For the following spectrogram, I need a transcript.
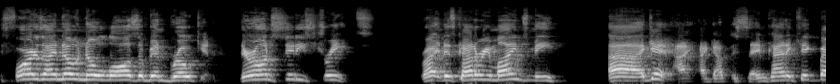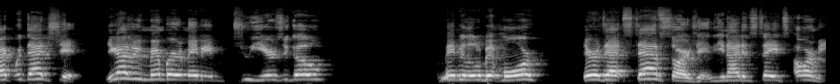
as far as I know, no laws have been broken. They're on city streets, right? This kind of reminds me, uh, again, I, I got the same kind of kickback with that shit. You guys remember maybe two years ago, maybe a little bit more, there was that staff sergeant in the United States Army.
